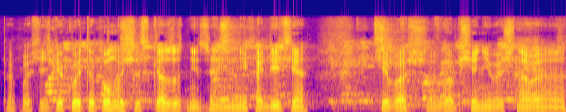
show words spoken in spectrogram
попросить какой-то помощи, скажут, нельзя, не, ходите, те ваш, вообще не вайшнавы.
